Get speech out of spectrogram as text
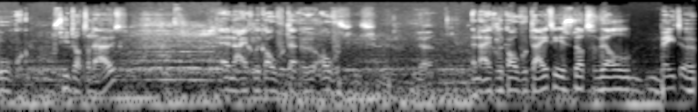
hoe, hoe ziet dat eruit? En eigenlijk over, eh, over, en eigenlijk over tijd is dat wel beter, eh,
